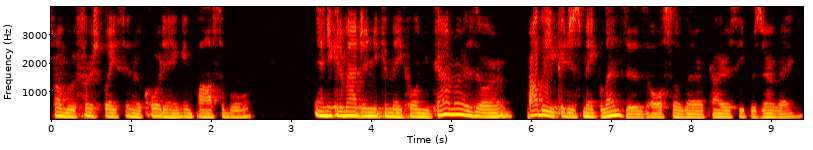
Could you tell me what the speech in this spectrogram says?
from the first place in recording impossible. And you can imagine you can make whole new cameras, or probably you could just make lenses also that are privacy preserving.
